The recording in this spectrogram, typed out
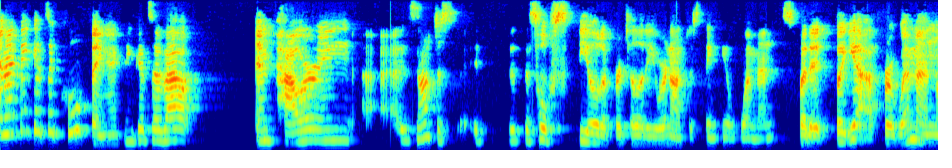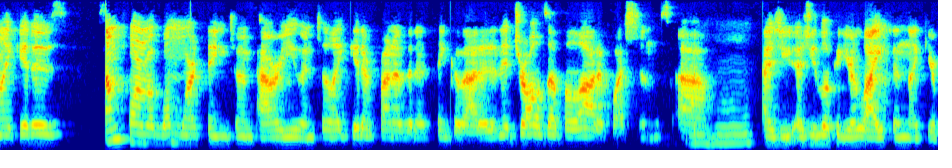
and I think it's a cool thing. I think it's about empowering. Uh, it's not just this whole field of fertility. We're not just thinking of women, but it but yeah, for women, like it is some form of one more thing to empower you and to like get in front of it and think about it and it draws up a lot of questions um, mm-hmm. as you as you look at your life and like your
